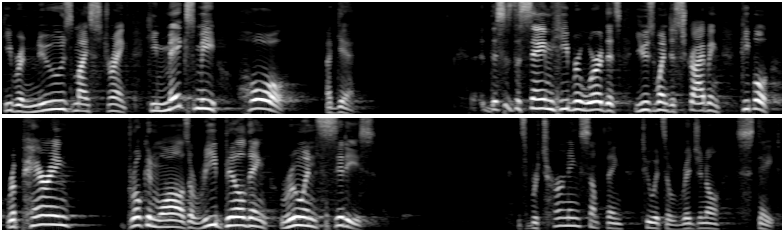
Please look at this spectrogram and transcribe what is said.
He renews my strength. He makes me whole again. This is the same Hebrew word that's used when describing people repairing broken walls or rebuilding ruined cities. It's returning something to its original state,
